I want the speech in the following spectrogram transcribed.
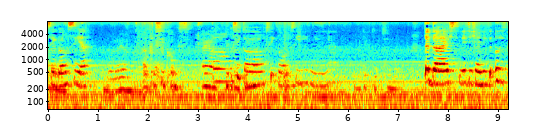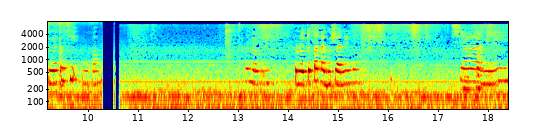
gongsi gongsi ya boleh mana? Oke. eh yang gongsi TikTok gongsi gongsi ini sini. TikTok sini. Tuh guys, ini Ci Shani. Oh, kelihatan Ci mukamu. Halo. Penutupan lagu Shani dong. Shani.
